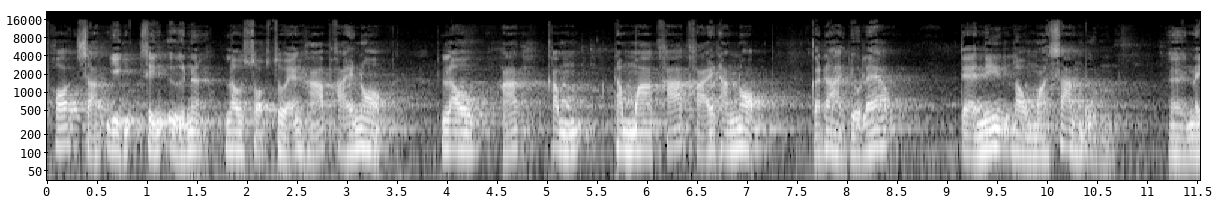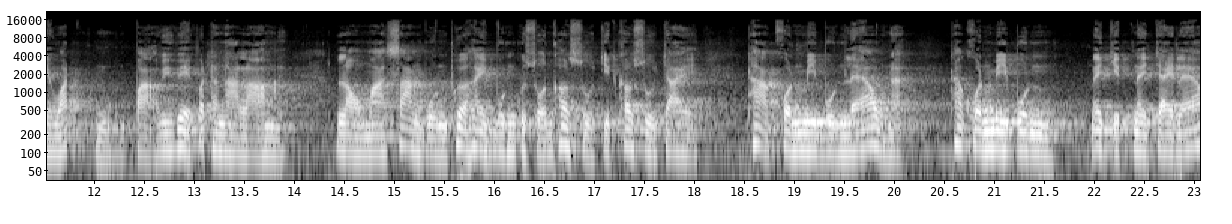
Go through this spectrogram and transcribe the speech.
เพราะสังยิงสิ่งอื่นน่ะเราสะแสวงหาภายนอก เราหากำทำมาค้าขายทางนอกก็ได้อยู่แล้ว แต่นี้เรามาสร้างบุญในวัดป่าวิเวกวัฒนารามเนี่ยเรามาสร้างบุญเพื่อให้บุญกุศลเข้าสู่จิตเข้าสู่ใจ ถ้าคนมีบุญแล้วนะถ้าคนมีบุญ ในจิตในใจแล้ว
